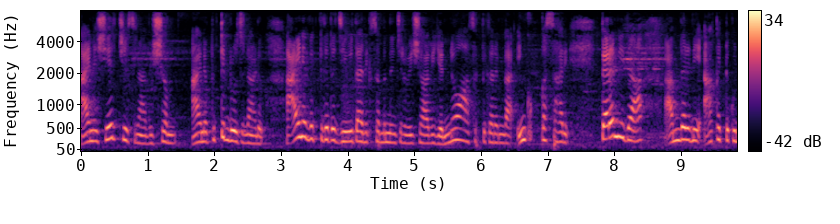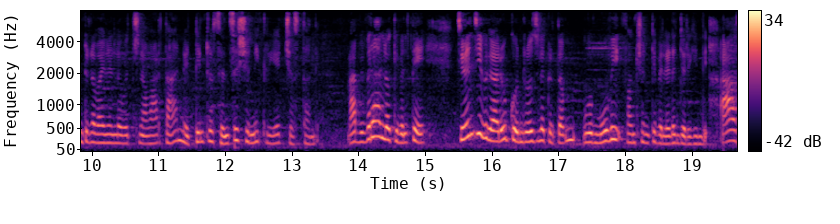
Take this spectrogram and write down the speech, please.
ఆయన షేర్ చేసిన ఆ విషయం ఆయన పుట్టినరోజు నాడు. ఆయన వ్యక్తిగత జీవితానికి సంబంధించిన విషయాలు ఎన్నో ఆసక్తికరంగా ఇంకొకసారి తెర మీద అందరినీ ఆకట్టుకుంటున్న వైనంలో వచ్చిన వార్త నెట్టింట్లో సెన్సేషన్ని క్రియేట్ చేస్తోంది. ఆ వివరాల్లోకి వెళ్తే చిరంజీవి గారు కొన్ని రోజుల క్రితం ఓ మూవీ ఫంక్షన్కి వెళ్ళడం జరిగింది. ఆ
